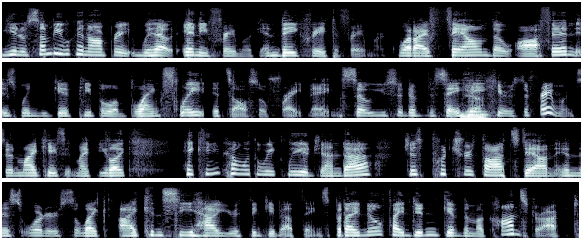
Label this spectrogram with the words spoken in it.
you know, some people can operate without any framework and they create the framework. What I've found though often is when you give people a blank slate, it's also frightening. So you sort of have to say, hey, yeah. here's the framework. So in my case, it might be like, hey, can you come with a weekly agenda? Just put your thoughts down in this order. So like I can see how you're thinking about things. But I know if I didn't give them a construct,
